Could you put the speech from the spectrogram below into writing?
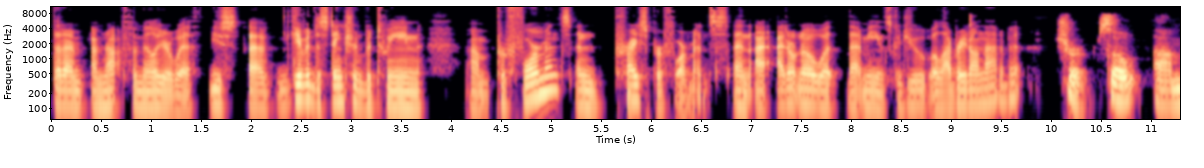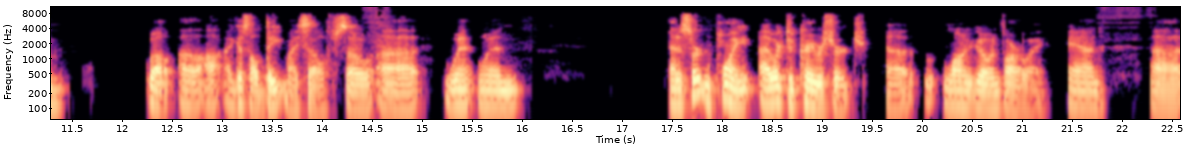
that I'm I'm not familiar with. You uh, give a distinction between um, performance and price performance. And I, I don't know what that means. Could you elaborate on that a bit? Sure. So, um, well, uh, I guess I'll date myself. So, uh, when when at a certain point, I worked at Cray Research uh, long ago and far away, and uh,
